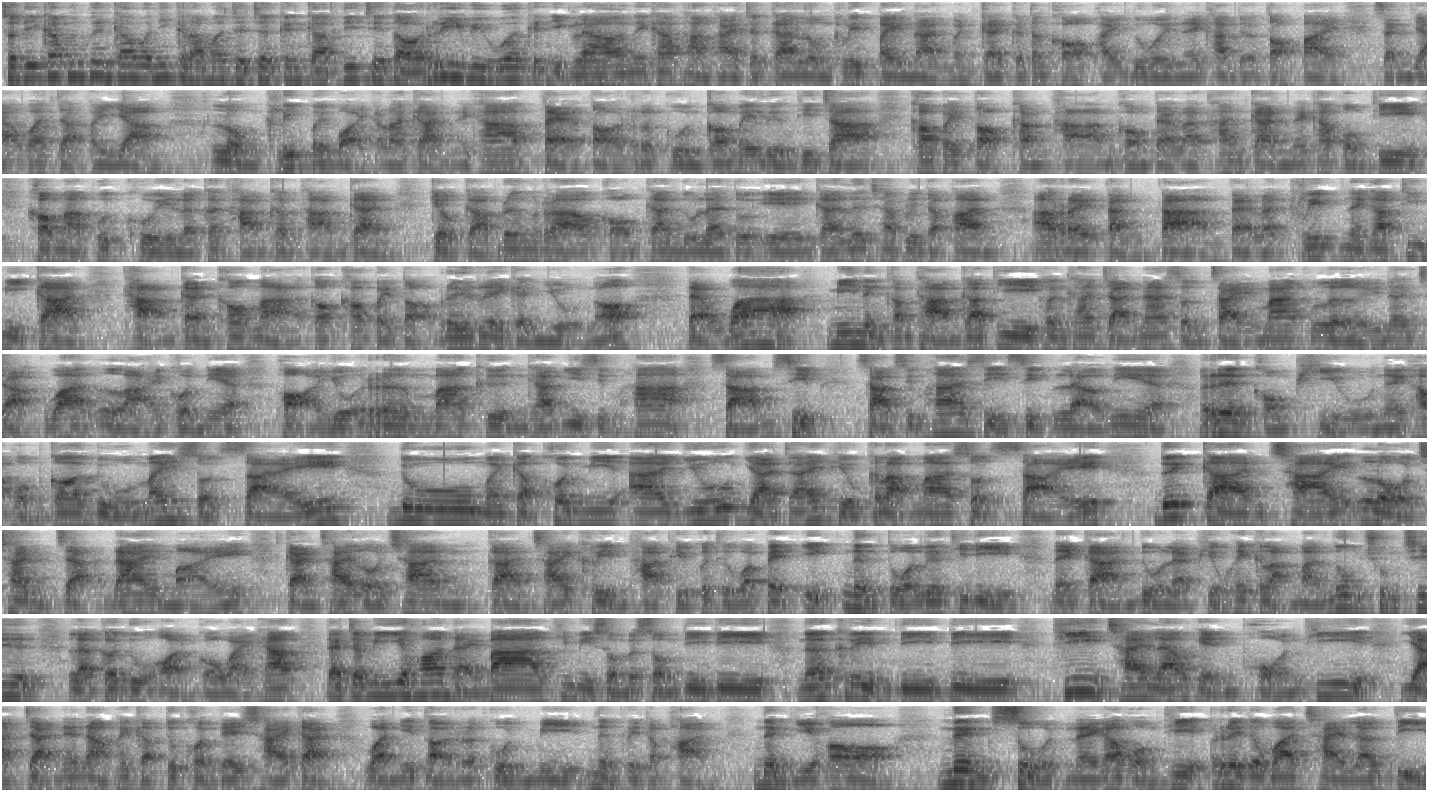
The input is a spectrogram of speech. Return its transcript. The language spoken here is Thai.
สวัสดีครับเพื่อนๆครับวันนี้กลับมาเจอเจอกันกับดีเจต่อรีวิวเวอร์กันอีกแล้วนะครับห่างหายจากการลงคลิปไปนานเหมือนกันก็ต้องขออภัยด้วยนะครับ เดี๋ยวต่อไปสัญญาว่าจะพยายามลงคลิปบ่อยๆกันละกันนะครับ แต่ต่อระกูลก็ไม่ลืมที่จะเข้าไปตอบคำถามของแต่ละท่านกันนะครับ ผมที่เข้ามาพูดคุยแล้วก็ถามคำถามกัน เกี่ยวกับเรื่องราวของการดูแลตัวเอง การเลือกใช้ผลิตภัณฑ์อะไรต่างๆ แต่ละคลิปนะครับที่มีการถามกันเข้ามาก็เข้าไปตอบเรื่อยๆกันอยู่เนาะแต่ว่ามีหนึ่งคำถามครับที่ค่อนข้างจะน่าสนใจมากเลย เนื่องจากว่าหลายคนเนี่ยพออายุเริ่มมากขึ้นครับ 25 30 35 40 แล้วเนี่ยเรื่องของผิวนะครับผมก็ดูไม่สดใส ดูเหมือนกับคนมีอายุ อยากจะให้ผิวกลับมาสดใส ด้วยการใช้โลชั่นจะได้ไหม การใช้โลชั่น การใช้ครีมทาผิวก็ถือว่าเป็นอีกหนึ่งตัวเลือกที่ดี ในการดูแลผิวให้กลับมานุ่มชุ่มชื่น แล้วก็ดูอ่อนกว่าวัยครับ แต่จะมียี่ห้อไหนบ้างที่มีส่วนผสมดีๆ เนื้อครีมดีๆ ที่ใช้แล้วเห็นผลที่อยากจะแนะนำให้กับทุกคนได้ใช้กัน วันนี้ต่อระกูลมี 1 ผลิตภัณฑ์ 1 ยี่ห้อ 1 สูตรนะครับผมที่เรียกได้ว่าใช้แล้วดี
